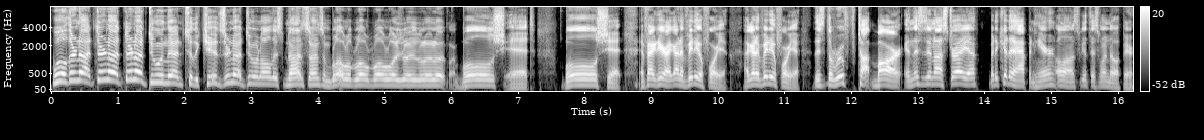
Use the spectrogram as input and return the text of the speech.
Well, they're not. They're not. They're not doing that to the kids. They're not doing all this nonsense and blah blah blah blah blah blah. blah. Bullshit. Bullshit. In fact, here, I got a video for you. I got a video for you. This is the rooftop bar, and this is in Australia, but it could have happened here. Hold on, let's get this window up here.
